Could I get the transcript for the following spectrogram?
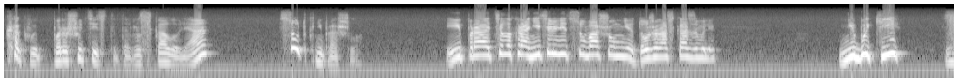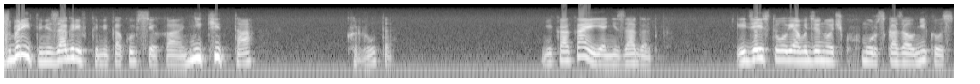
Как вы парашютиста-то раскололи, а? Суток не прошло. И про телохранительницу вашу мне тоже рассказывали. Не быки с бритыми загривками, как у всех, а не кита. Круто. Никакая я не загадка. И действовал я в одиночку, хмур сказал Николас,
